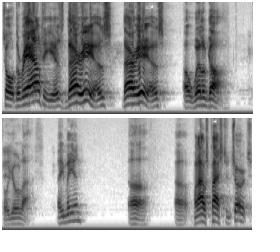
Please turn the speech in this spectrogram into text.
So the reality is there is, there is a will of God for your life. Amen. Uh, uh, when I was pastoring church,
